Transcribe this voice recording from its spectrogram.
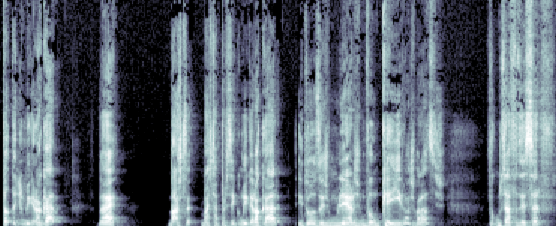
Então tenho um microcar, não é? Basta, basta aparecer com o microcar e todas as mulheres me vão cair aos braços. Vou começar a fazer surf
